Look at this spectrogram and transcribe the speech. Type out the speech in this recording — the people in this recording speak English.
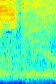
of.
